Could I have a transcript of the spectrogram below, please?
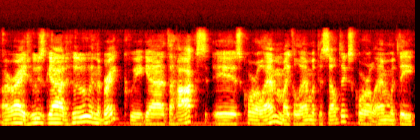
All right, who's got who in the break? We got the Hawks is Coral M, Michael M with the Celtics, Coral M with the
